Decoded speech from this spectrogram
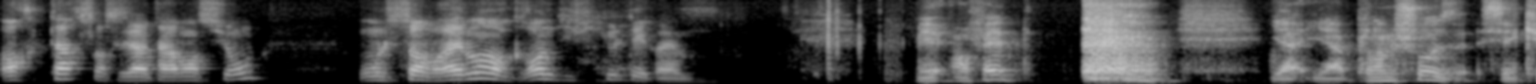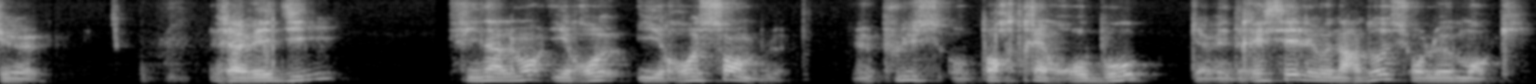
en retard sur ses interventions on le sent vraiment en grande difficulté quand même. Mais en fait, il y, a plein de choses. C'est que j'avais dit, finalement, il, ressemble le plus au portrait robot qu'avait dressé Leonardo sur le manque.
